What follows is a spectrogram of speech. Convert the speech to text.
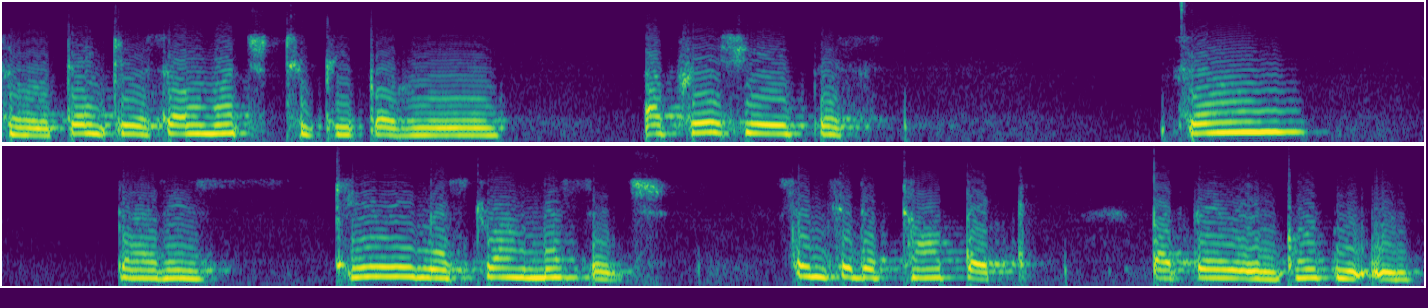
so thank you so much to people who appreciate this film that is carrying a strong message, sensitive topic, but very important one.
